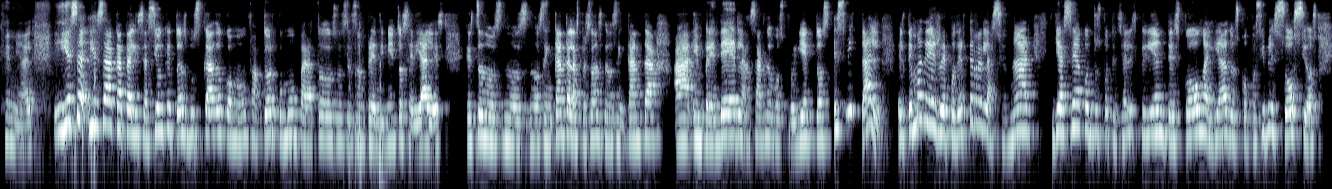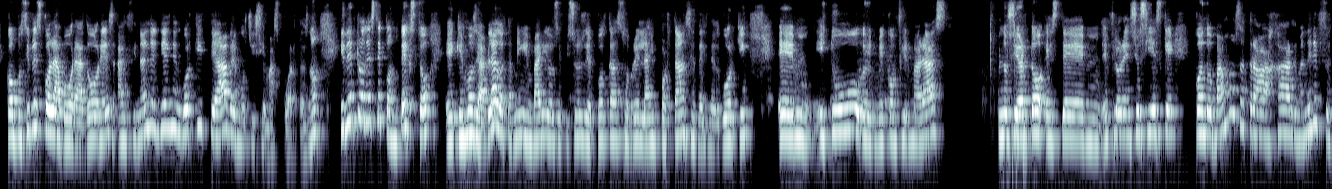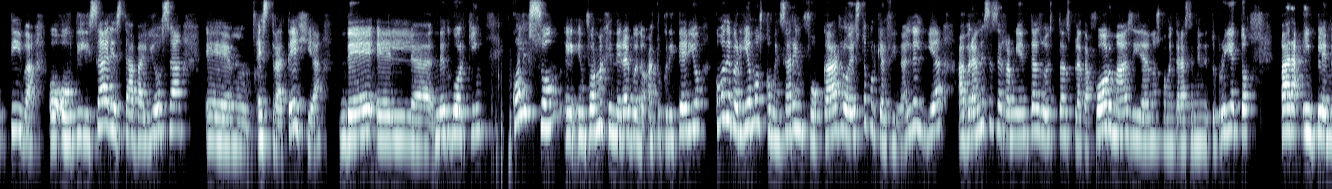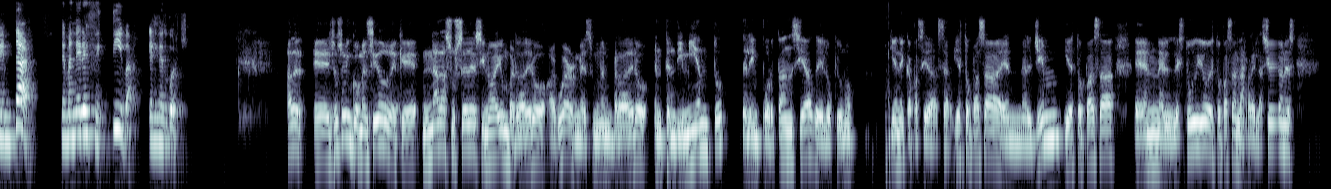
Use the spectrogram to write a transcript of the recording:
Genial. Y esa, y esa catalización que tú has buscado como un factor común para todos esos emprendimientos seriales, que esto nos, nos, nos encanta a las personas que nos encanta a emprender, lanzar nuevos proyectos, es vital. El tema de poderte relacionar, ya sea con tus potenciales clientes, con aliados, con posibles socios, con posibles colaboradores, al final del día el networking te abre muchísimas puertas, ¿no? Y dentro de este contexto eh, que hemos hablado también en varios episodios del podcast sobre la importancia del networking. Em, y tú eh, me confirmarás ¿no es cierto, este, mm, eh, Florencio? Si es que cuando vamos a trabajar de manera efectiva o, utilizar esta valiosa em, estrategia del de eh, networking, ¿cuáles son, en forma general, bueno, a tu criterio, cómo deberíamos comenzar a enfocarlo esto? Porque al final del día habrán esas herramientas o estas plataformas, y ya nos comentarás también de tu proyecto, para implementar de manera efectiva el networking. A ver, eh, yo soy convencido de que nada sucede si no hay un verdadero awareness, un verdadero entendimiento de la importancia de lo que uno tiene capacidad de hacer. Y esto pasa en el gym, y esto pasa en el estudio, esto pasa en las relaciones.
